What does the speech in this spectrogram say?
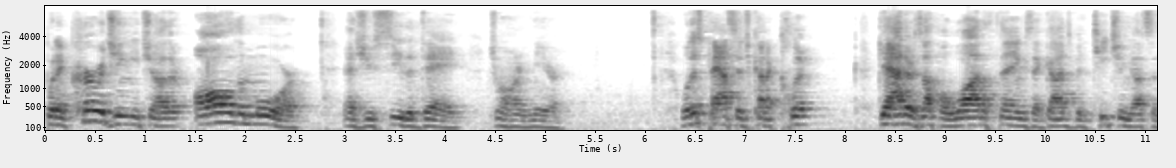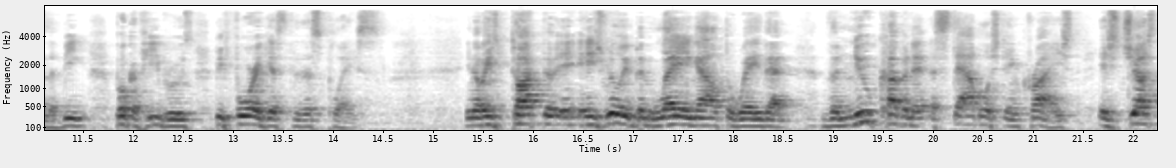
but encouraging each other all the more as you see the day drawing near. Well, this passage kind of gathers up a lot of things that God's been teaching us in the book of Hebrews before he gets to this place. You know, he's talked, he's really been laying out the way that the new covenant established in Christ is just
